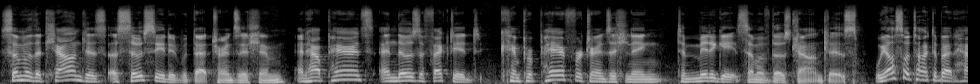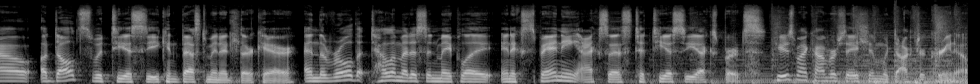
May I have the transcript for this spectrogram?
some of the challenges associated with that transition, and how parents and those affected can prepare for transitioning to mitigate some of those challenges. We also talked about how adults with TSC can best manage their care and the role that telemedicine may play in expanding access to TSC experts. Here's my conversation with Dr. Crino.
